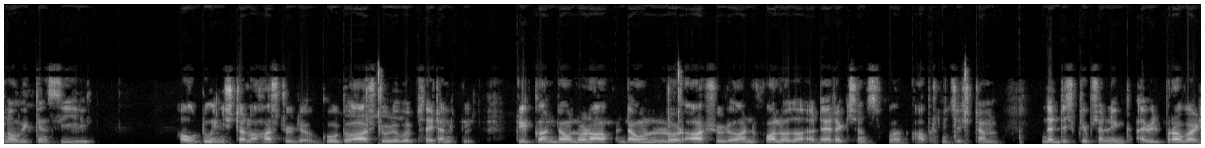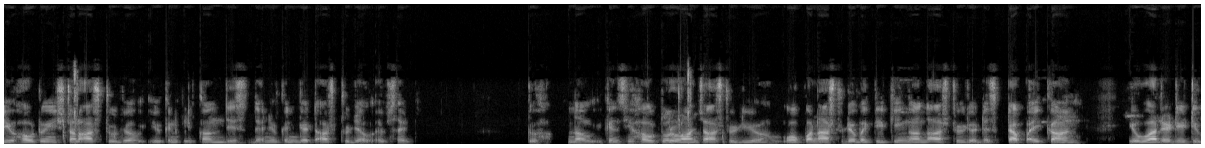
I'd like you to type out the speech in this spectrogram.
Now we can see how to install RStudio. Go to RStudio website and cl click on download download RStudio and follow the directions for operating system. In the description link, I will provide you how to install RStudio. You can click on this, then you can get RStudio website to now you can see how to launch RStudio. Open RStudio by clicking on the RStudio desktop icon. You are ready to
